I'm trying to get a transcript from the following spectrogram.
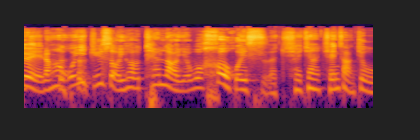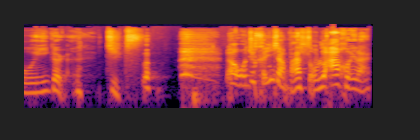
对，然后我一举手以后，天老爷，我后悔死了，全全全场就我一个人举手。然后我就很想把手拉回来，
